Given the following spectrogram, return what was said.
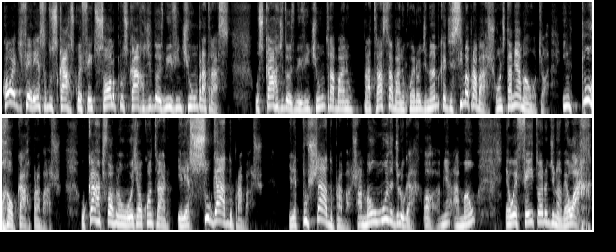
Qual é a diferença dos carros com efeito solo para os carros de 2021 para trás? Os carros de 2021 trabalham para trás, trabalham com aerodinâmica de cima para baixo. Onde está minha mão aqui? Ó. Empurra o carro para baixo. O carro de Fórmula 1 hoje é o contrário. Ele é sugado para baixo. Ele é puxado para baixo. A mão muda de lugar. Ó, a, minha, a mão é o efeito aerodinâmico, é o ar.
